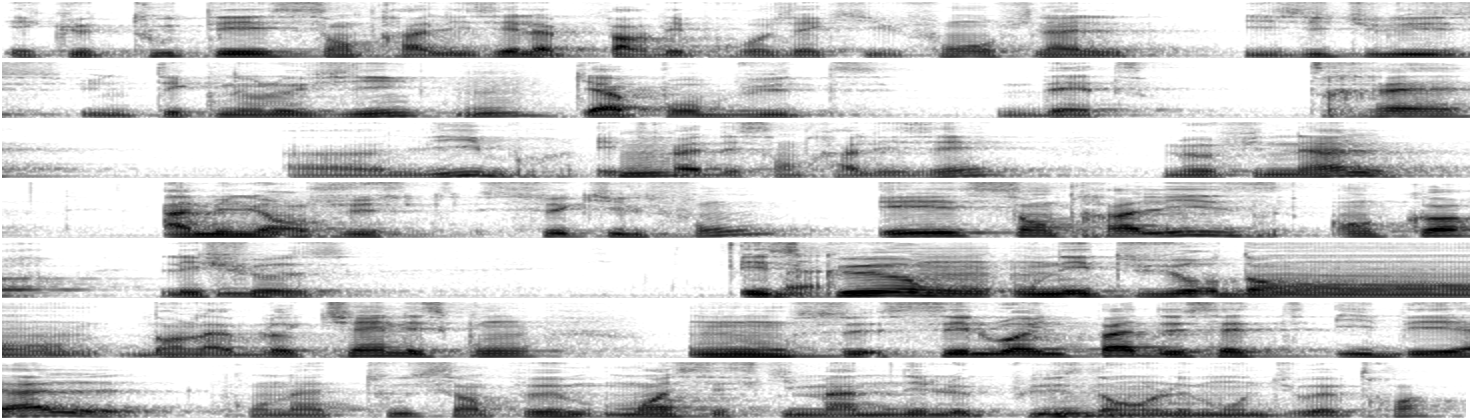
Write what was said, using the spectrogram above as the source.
et que tout est centralisé, la plupart des projets qu'ils font, au final, ils utilisent une technologie Mm. qui a pour but d'être très euh, libre et Mm. très décentralisé, mais au final, améliorent juste ce qu'ils font et centralisent encore les choses. Est-ce Bah. que on, est toujours dans, dans la blockchain? Est-ce qu'on on s'éloigne pas de cet idéal qu'on a tous un peu? Moi, c'est ce qui m'a amené le plus dans le monde du Web 3.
